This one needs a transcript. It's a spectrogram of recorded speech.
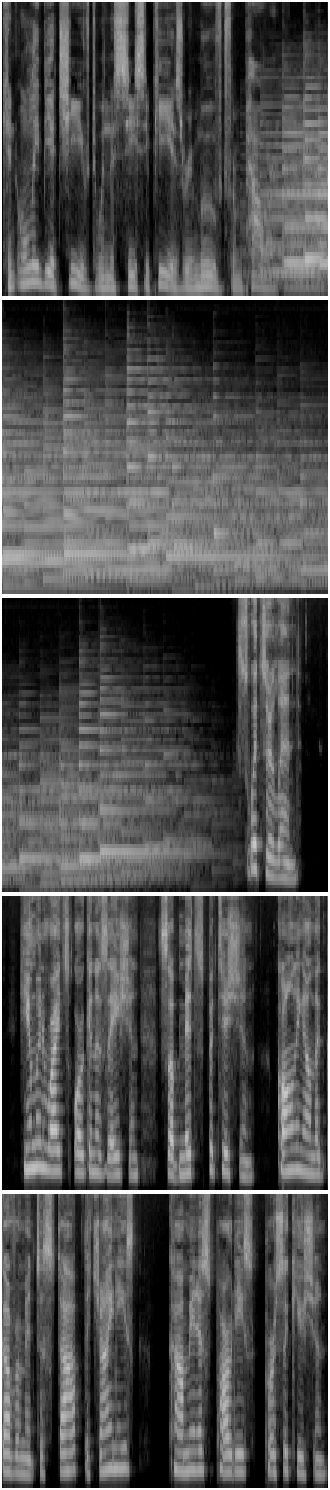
can only be achieved when the CCP is removed from power. Switzerland. Human rights organization submits petition calling on the government to stop the Chinese Communist Party's persecution.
